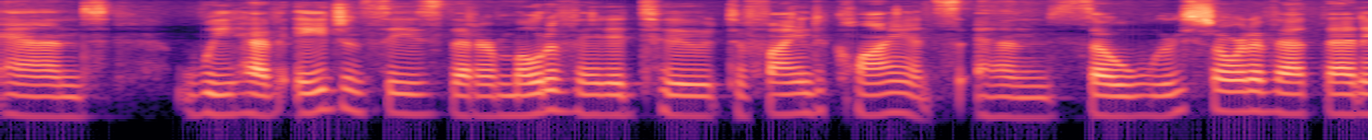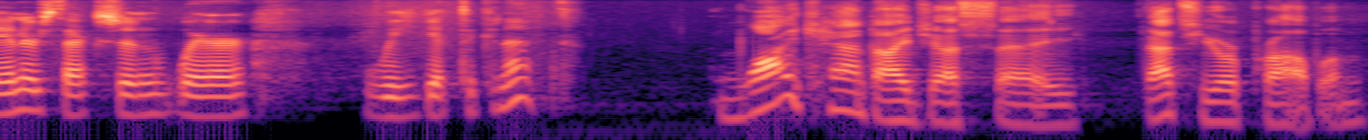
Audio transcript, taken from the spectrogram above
and we have agencies that are motivated to to find clients, and so we're sort of at that intersection where we get to connect. Why can't I just say, that's your problem?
